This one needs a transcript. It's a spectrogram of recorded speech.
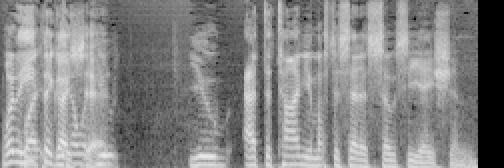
What did he But think you I know what? said? You, you at the time you must have said association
